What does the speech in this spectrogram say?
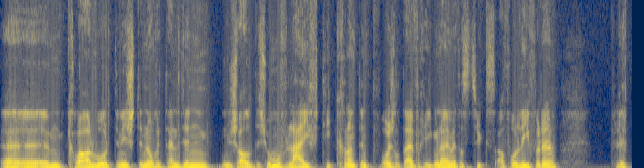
äh, äh, ähm, klar geworden ist. Dann, nachher, dann, schaltest du um auf Live-Ticker und dann willst du halt einfach irgendwann das Zeug anfangen liefern. Vielleicht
